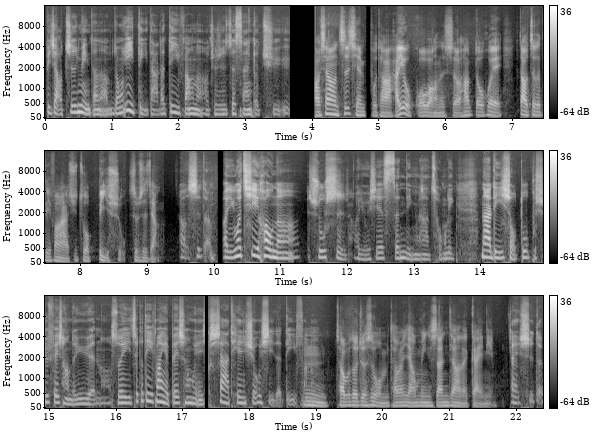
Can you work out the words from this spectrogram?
比较知名的呢，容易抵达的地方呢，就是这三个区域。好像之前葡萄牙还有国王的时候，他都会到这个地方来去做避暑，是不是这样？哦，是的，啊，因为气候呢舒适啊，有一些森林啊、丛林，那离首都不是非常的远哦，所以这个地方也被称为夏天休息的地方。嗯，差不多就是我们台湾阳明山这样的概念。哎，是的。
